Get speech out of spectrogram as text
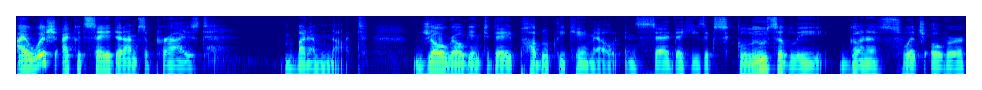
I wish I could say that I'm surprised, but I'm not. Joe Rogan today publicly came out and said that he's exclusively gonna switch over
